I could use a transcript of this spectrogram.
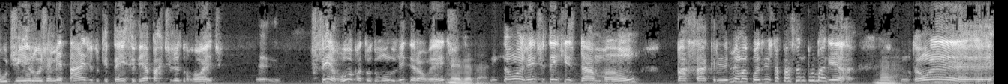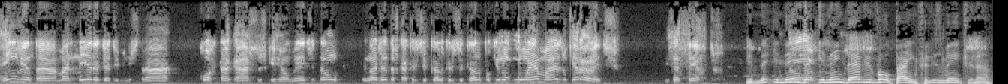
O dinheiro hoje é metade do que tem. Se vê a partir do ROID, é, ferrou para todo mundo, literalmente. É verdade. Então a gente tem que dar a mão passar a crise, mesma coisa que a gente está passando por uma guerra. É. Então é, é reinventar a maneira de administrar, cortar gastos que realmente. Então não adianta ficar criticando, criticando, porque não, não é mais do que era antes. Isso é certo. E, ne, e nem, então, de, e nem deve voltar, infelizmente, né?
